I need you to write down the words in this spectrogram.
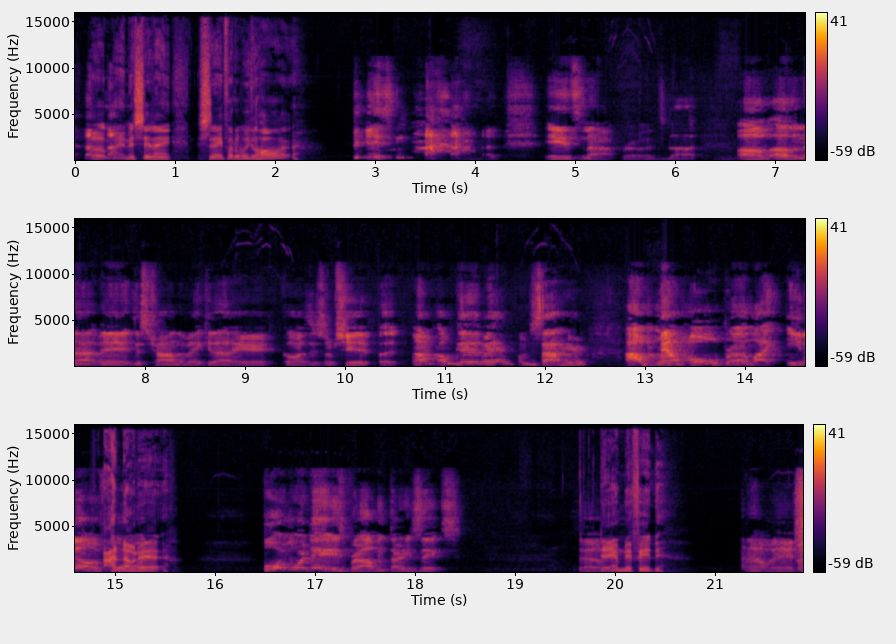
oh man, this shit ain't this shit ain't for the weak of heart. it's not. It's not, bro. It's not. Um, other than that, man, just trying to make it out here, going through some shit. But I'm, I'm good, man. I'm just out here. I'm, man, I'm old, bro. Like you know, I know four- that. Four more days, bro. I'll be 36. So, Damn near fifty. I know, man.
